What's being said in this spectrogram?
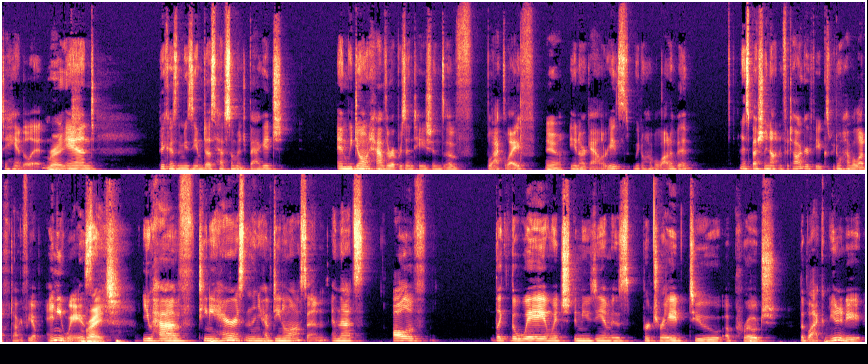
to handle it. Right. And because the museum does have so much baggage, and we don't have the representations of Black life Yeah. in our galleries, we don't have a lot of it, and especially not in photography because we don't have a lot of photography up anyways Right. you have Teenie Harris and then you have Deana Lawson. And that's all of like the way in which the museum is portrayed to approach the black community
